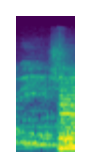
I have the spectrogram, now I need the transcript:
be.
